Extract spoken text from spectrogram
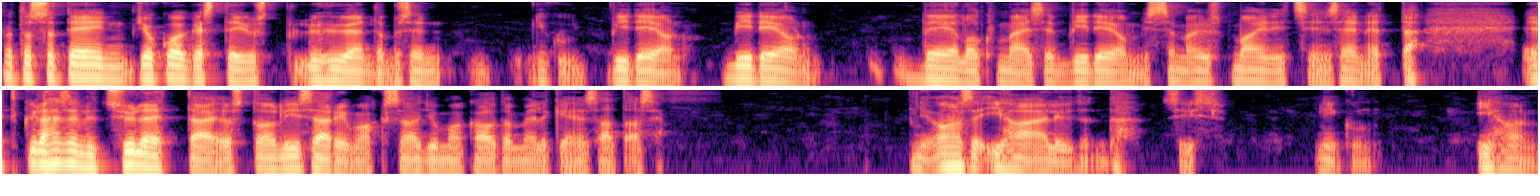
mä tuossa tein joku oikeasti just lyhyen tämmöisen niin videon, videon vlogmäisen videon, missä mä just mainitsin sen, että, että kyllähän se nyt sylettää, jos tuo lisäri maksaa jumakauta melkein se. Niin onhan se ihan älytöntä, siis niin kuin ihan,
